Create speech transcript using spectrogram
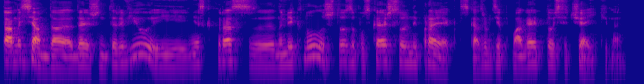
там и сям даешь интервью и несколько раз э, намекнула, что запускаешь сольный проект, с которым тебе помогает Тося Чайкина.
